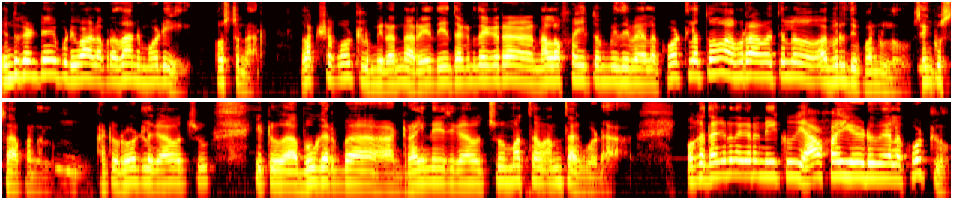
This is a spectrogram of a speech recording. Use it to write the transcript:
ఎందుకంటే ఇప్పుడు ఇవాళ ప్రధాని మోడీ వస్తున్నారు. లక్ష కోట్లు మీరు అన్నారు. ఏది? దగ్గర దగ్గర నలభై తొమ్మిది వేల కోట్లతో అమరావతిలో అభివృద్ధి పనులు శంకుస్థాపనలు. అటు రోడ్లు కావచ్చు ఇటు ఆ భూగర్భ డ్రైనేజ్ కావచ్చు మొత్తం అంతా కూడా. ఒక దగ్గర దగ్గర నీకు యాభై ఏడు వేల కోట్లు.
